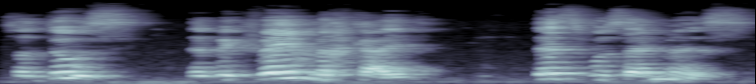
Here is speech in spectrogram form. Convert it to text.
so dus de bequemlichkeit des was i miss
